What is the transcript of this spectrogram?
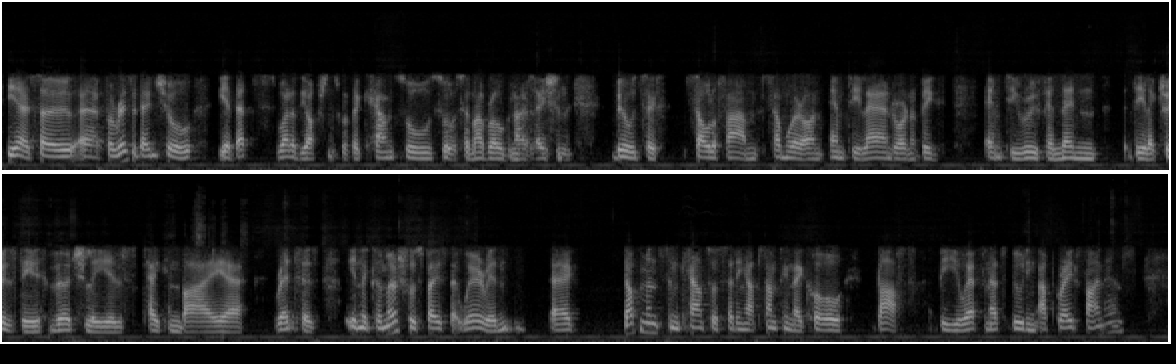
Yeah, so uh, for residential, yeah, that's one of the options where the councils or some other organisation builds a solar farm somewhere on empty land or on a big empty roof, and then the electricity virtually is taken by uh, renters. In the commercial space that we're in, uh, governments and councils are setting up something they call BUF, B-U-F, and that's Building Upgrade Finance.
